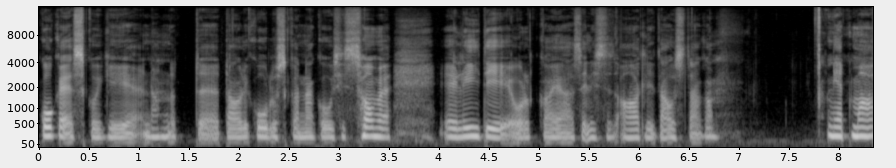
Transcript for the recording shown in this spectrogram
koges, kuigi noh, nad, ta oli kuulus ka nagu siis Soome eliidi hulka ja sellise aadlitaustaga. nii et ma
